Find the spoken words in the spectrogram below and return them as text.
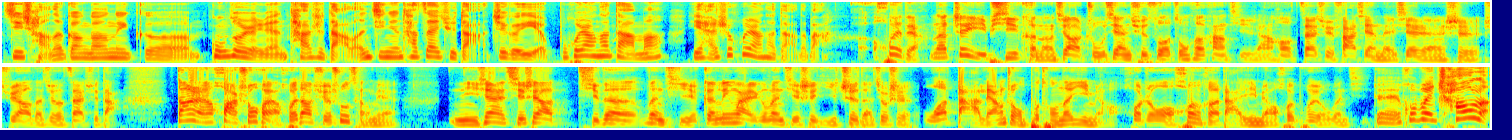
机场的刚刚那个工作人员他是打了，今年他再去打，这个也不会让他打吗？也还是会让他打的吧？会的呀。那这一批可能就要逐渐去做综合抗体，然后再去发现哪些人是需要的，就再去打。当然，话说回来，回到学术层面。你现在其实要提的问题跟另外一个问题是一致的，就是我打两种不同的疫苗，或者我混合打疫苗会不会有问题？对，会不会超了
